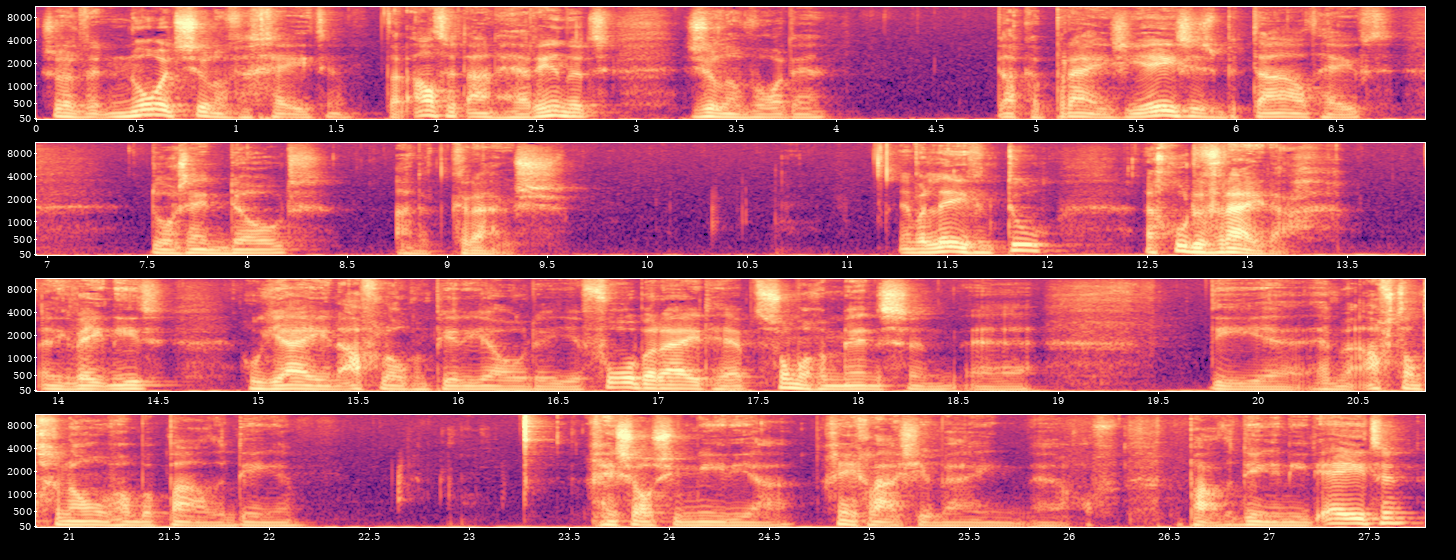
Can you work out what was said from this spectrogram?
Zodat we nooit zullen vergeten, er altijd aan herinnerd zullen worden welke prijs Jezus betaald heeft door zijn dood aan het kruis. En we leven toe naar Goede Vrijdag. En ik weet niet hoe jij in de afgelopen periode je voorbereid hebt. Sommige mensen eh, die eh, hebben afstand genomen van bepaalde dingen. Geen social media, geen glaasje wijn eh, of bepaalde dingen niet eten.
